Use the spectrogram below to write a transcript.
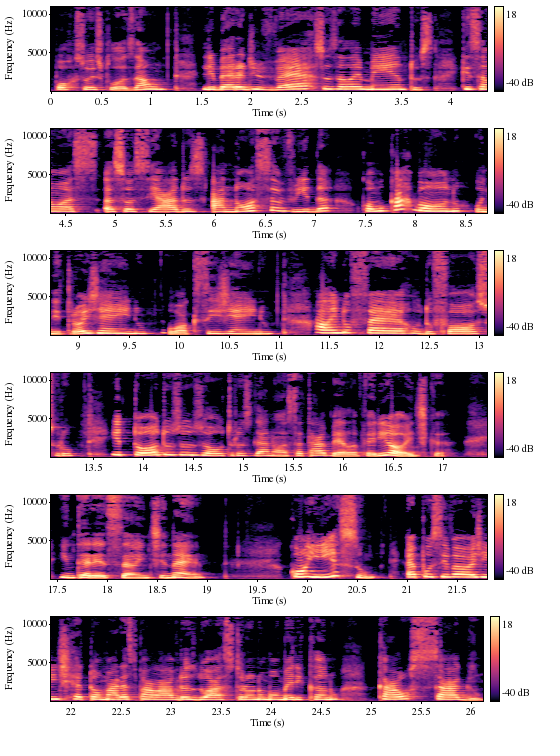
por sua explosão libera diversos elementos que são as, associados à nossa vida, como o carbono, o nitrogênio, o oxigênio, além do ferro, do fósforo e todos os outros da nossa tabela periódica. Interessante, né? Com isso, é possível a gente retomar as palavras do astrônomo americano Carl Sagan,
